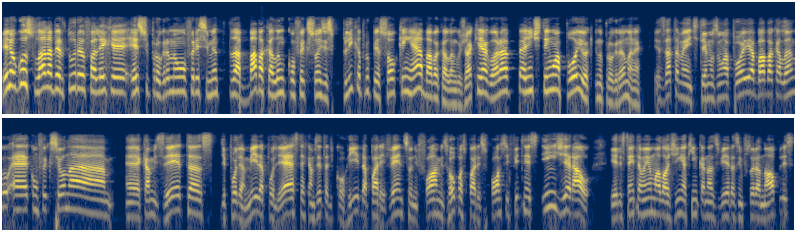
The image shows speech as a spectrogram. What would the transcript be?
Ele Augusto, lá na abertura eu falei que este programa é um oferecimento da Baba Calango Confecções. Explica para o pessoal quem é a Baba Calango, já que agora a gente tem um apoio aqui no programa, né? Exatamente, temos um apoio. A Baba Calango é, confecciona é, camisetas de poliamida, poliéster, camiseta de corrida, para eventos, uniformes, roupas para esporte e fitness em geral. E eles têm também uma lojinha aqui em Canasvieiras, em Florianópolis,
